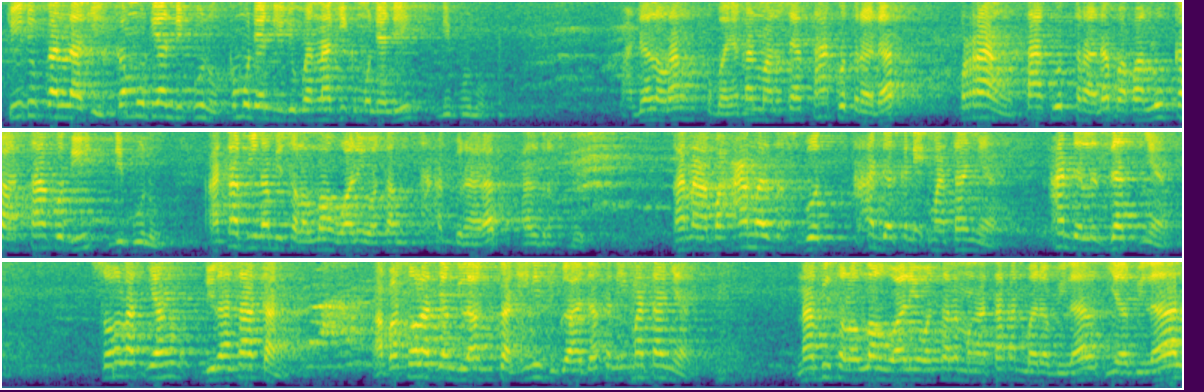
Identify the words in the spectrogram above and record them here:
Dihidupkan lagi, kemudian dibunuh, kemudian dihidupkan lagi, kemudian dibunuh. Padahal orang kebanyakan manusia takut terhadap perang, takut terhadap apa luka, takut di, dibunuh. Tapi Nabi Wasallam sangat berharap hal tersebut. Karena apa amal tersebut ada kenikmatannya, ada lezatnya. Sholat yang dirasakan, apa sholat yang dilakukan ini juga ada kenikmatannya. Nabi Shallallahu Alaihi Wasallam mengatakan kepada Bilal, ya Bilal,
